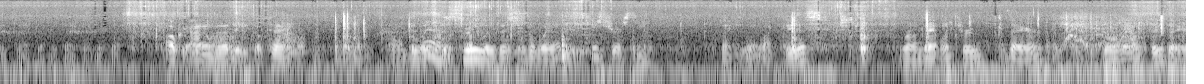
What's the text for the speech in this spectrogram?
me think, let me think, let me think. Okay, I know how to do it, okay? I believe Yeah, this, I believe this is the way I do it. Interesting. I think it went like this. Run that one through there, go around through there.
